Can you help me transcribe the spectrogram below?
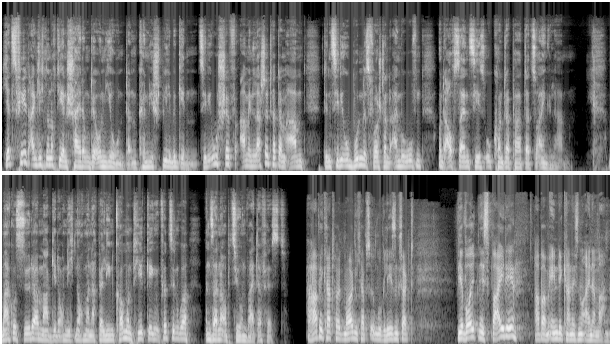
Jetzt fehlt eigentlich nur noch die Entscheidung der Union. Dann können die Spiele beginnen. CDU-Chef Armin Laschet hat am Abend den CDU-Bundesvorstand einberufen und auch seinen CSU-Konterpart dazu eingeladen. Markus Söder mag jedoch nicht nochmal nach Berlin kommen und hielt gegen 14 Uhr an seiner Option weiter fest. Herr Habeck hat heute Morgen, ich habe es irgendwo gelesen, gesagt, wir wollten es beide, aber am Ende kann es nur einer machen.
